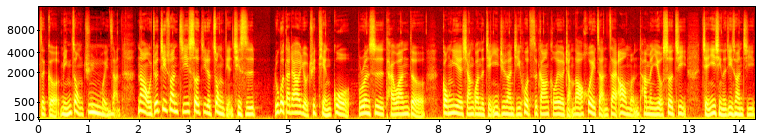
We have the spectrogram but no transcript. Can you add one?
这个民众去会展。那我觉得计算机设计的重点，其实如果大家有去填过，不论是台湾的工业相关的简易计算机，或者是刚刚 Clare 讲到会展在澳门，他们也有设计简易型的计算机，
